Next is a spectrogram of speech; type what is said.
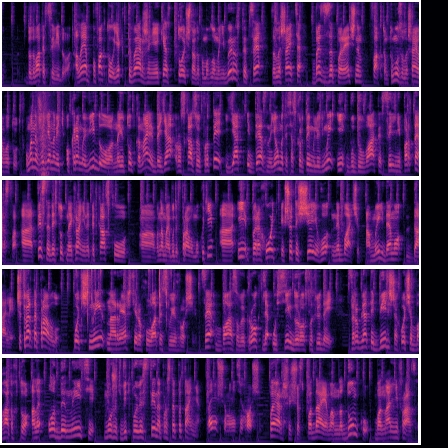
Додавати в це відео, але по факту, як твердження, яке точно допомогло мені вирости, це залишається беззаперечним фактом, тому залишаю його тут. У мене вже є навіть окреме відео на youtube каналі, де я розказую про те, як і де знайомитися з крутими людьми і будувати сильні партнерства. А тисни десь тут на екрані на підказку, а, вона має бути в правому куті. А, і переходь, якщо ти ще його не бачив. А ми йдемо далі. Четверте правило: почни нарешті рахувати свої гроші. Це базовий крок для усіх дорослих людей. Заробляти більше хоче багато хто, але одиниці можуть відповісти на просте питання: навіщо мені ці гроші? Перше, що спадає вам на думку, банальні фрази:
